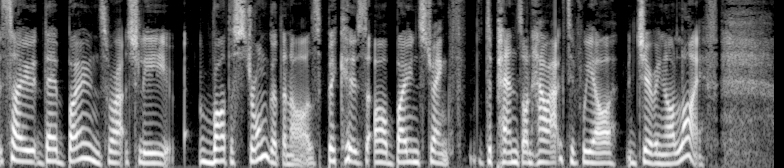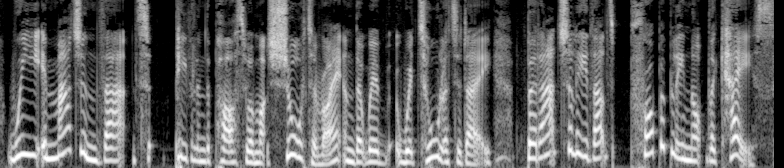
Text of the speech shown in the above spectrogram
So, their bones were actually rather stronger than ours because our bone strength depends on how active we are during our life. We imagine that people in the past were much shorter, right, and that we're we're taller today. But actually, that's probably not the case.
